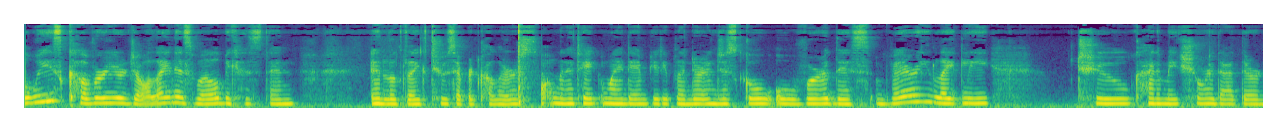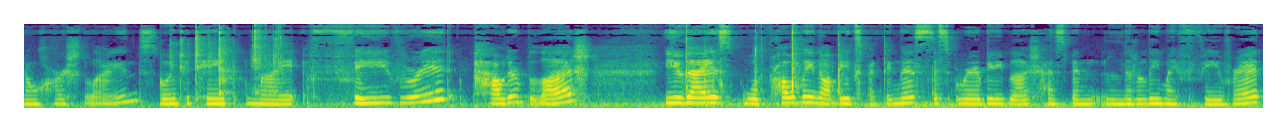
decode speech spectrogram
Always cover your jawline as well because then it looked like two separate colors. I'm gonna take my damn beauty blender and just go over this very lightly to kind of make sure that there are no harsh lines. I'm going to take my favorite powder blush you guys will probably not be expecting this. This rare beauty blush has been literally my favorite.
